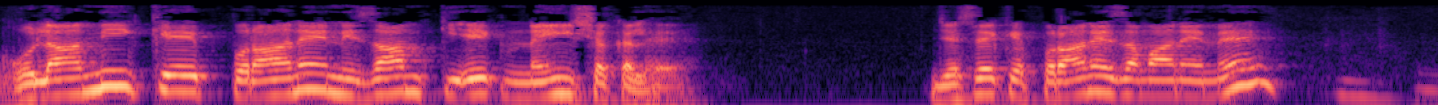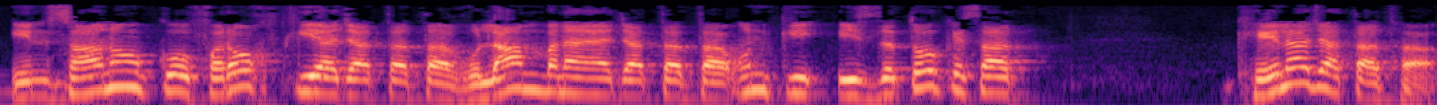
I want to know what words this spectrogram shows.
غلامی کے پرانے نظام کی ایک نئی شکل ہے۔ جیسے کہ پرانے زمانے میں انسانوں کو فروخت کیا جاتا تھا، غلام بنایا جاتا تھا، ان کی عزتوں کے ساتھ کھیلا جاتا تھا۔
